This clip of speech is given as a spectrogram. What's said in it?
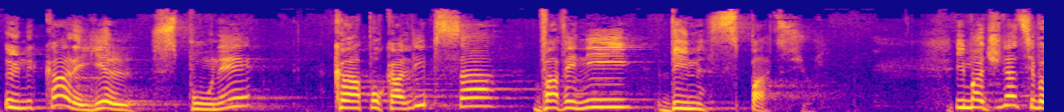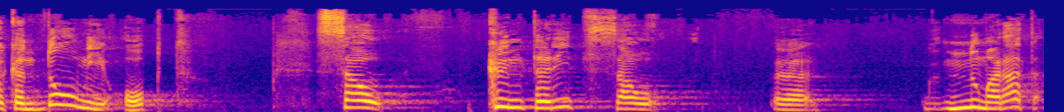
În care el spune că Apocalipsa va veni din spațiu. Imaginați-vă că în 2008 s-au cântărit, s-au uh, numărat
